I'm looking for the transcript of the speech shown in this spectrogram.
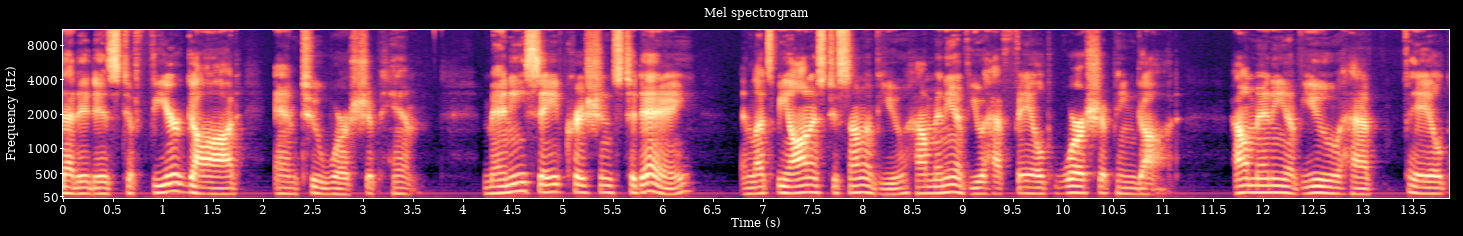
that it is to fear God and to worship Him. Many saved Christians today, and let's be honest to some of you, how many of you have failed worshiping God? How many of you have failed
